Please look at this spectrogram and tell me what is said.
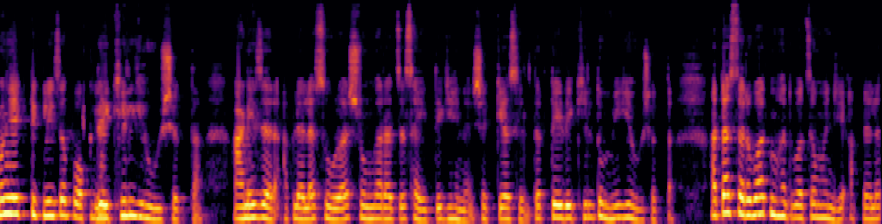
मग एक टिकलीचं पॉकेट देखील घेऊ शकता. आणि जर आपल्याला सोळा शृंगाराचं साहित्य घेणं शक्य असेल तर ते देखील तुम्ही घेऊ शकता. आता सर्वात महत्त्वाचं म्हणजे आपल्याला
